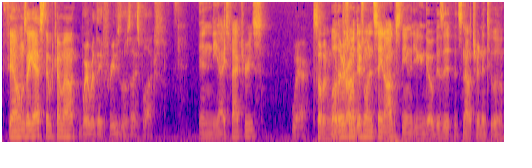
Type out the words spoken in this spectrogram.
films, I guess, that would come out Where would they freeze those ice blocks? in the ice factories. Where? Southern Well, there's tribe. one. There's one in St. Augustine that you can go visit. It's now turned into a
